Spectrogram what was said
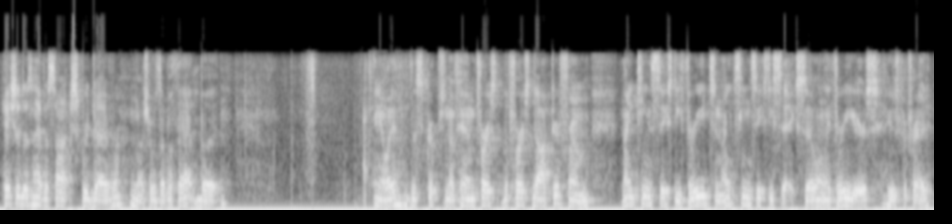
he actually doesn't have a sonic screwdriver. I'm not sure what's up with that, but anyway, description of him first the first doctor from 1963 to 1966 so only three years he was portrayed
